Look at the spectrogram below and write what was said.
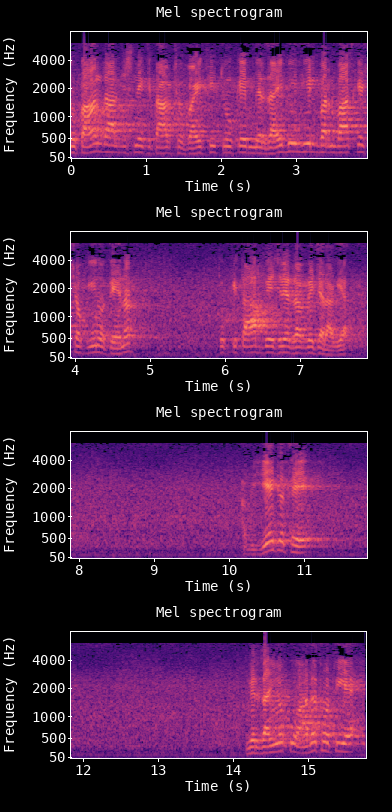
دکاندار جس نے کتاب چھپائی تھی، چونکہ مرزائی بھی انجیل برنباز کے شوقین ہوتے ہیں نا، تو کتاب بیچنے روے چلا گیا۔ اب یہ جو تھے مرزائیوں کو عادت ہوتی ہے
